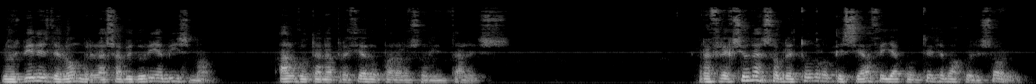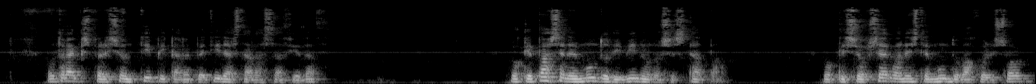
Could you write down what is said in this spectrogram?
los bienes del hombre, la sabiduría misma, algo tan apreciado para los orientales. Reflexiona sobre todo lo que se hace y acontece bajo el sol, otra expresión típica repetida hasta la saciedad. Lo que pasa en el mundo divino nos escapa. Lo que se observa en este mundo bajo el sol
